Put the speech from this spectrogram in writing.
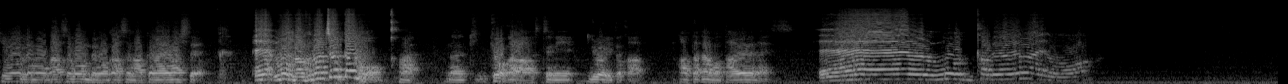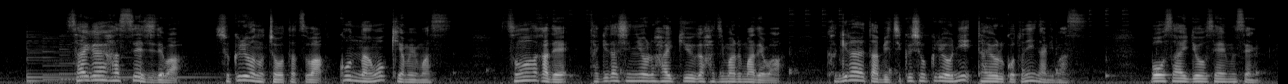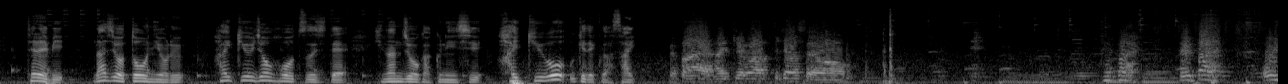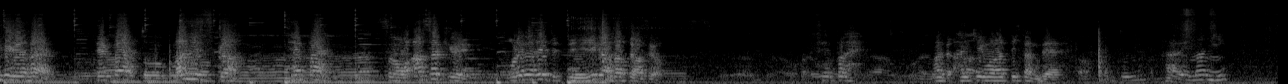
昨日でもガス飲んでもガスなくなりまして。えもうなくなっちゃったの？はい。なんかき今日から普通に料理とかあったかいもの食べれないです。えー、もう食べられないの？災害発生時では食料の調達は困難を極めます。その中で炊き出しによる配給が始まるまでは限られた備蓄食料に頼ることになります。防災行政無線テレビラジオ等による配給情報を通じて避難所を確認し配給を受けてください。先輩配給もらってきましたよ。先輩先輩降りてください。先輩マジっすか？先輩そうあさっき俺が出てって2時間経ってますよ。先輩まず配給もらってきたんで。本当に？はい。何？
